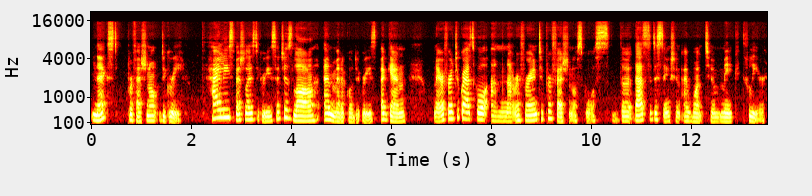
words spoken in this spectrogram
Next, professional degree. Highly specialized degrees such as law and medical degrees. Again, when I refer to grad school, I'm not referring to professional schools. The, that's the distinction I want to make clear.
